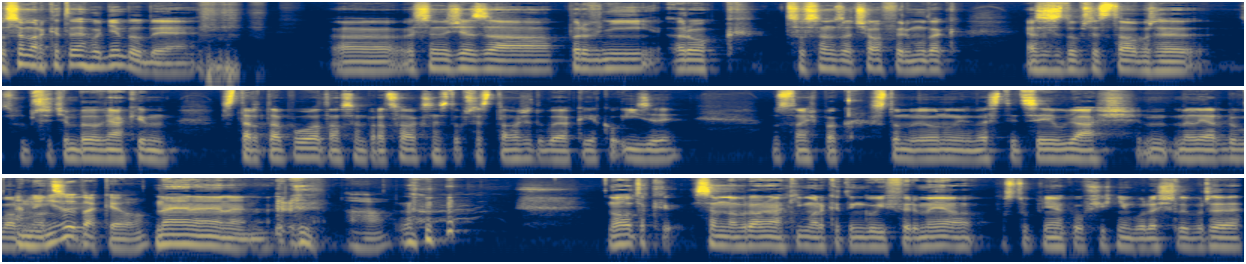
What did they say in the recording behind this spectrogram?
to se marketuje hodně blbě. Uh, myslím, že za první rok, co jsem začal firmu, tak já jsem si to představil, protože jsem předtím byl v nějakém startupu a tam jsem pracoval, tak jsem si to představil, že to bude jako, easy. Dostaneš pak 100 milionů investici, uděláš miliardu valuaci. A není to tak, jo? Ne, ne, ne. ne. Aha. no, tak jsem nabral nějaký marketingové firmy a postupně jako všichni odešli, protože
